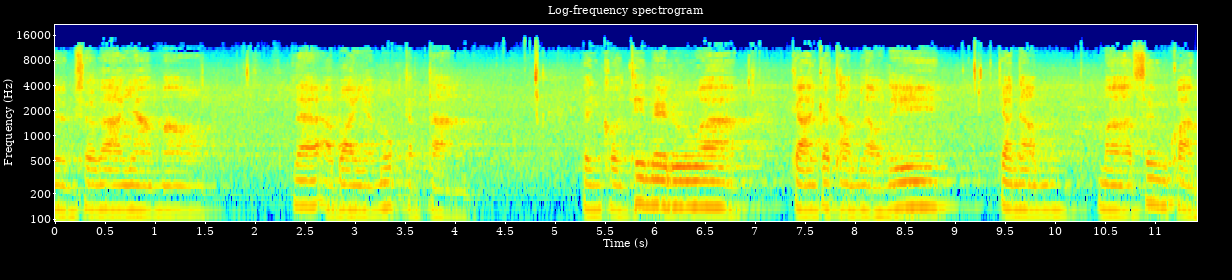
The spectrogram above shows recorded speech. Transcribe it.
ดื่มสรายาเมา และอบายามุขต่างๆ เป็นคนที่ไม่รู้ว่าการกระทำเหล่านี้ จะนำมาซึ่งความ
